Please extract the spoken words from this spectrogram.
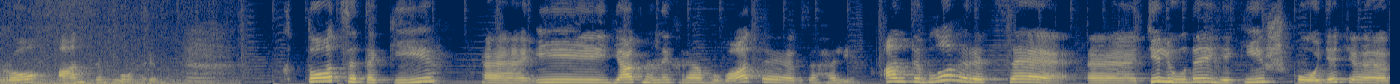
про антиблогерів. Хто це такі е, і як на них реагувати взагалі? Антиблогери це е, ті люди, які шкодять е,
